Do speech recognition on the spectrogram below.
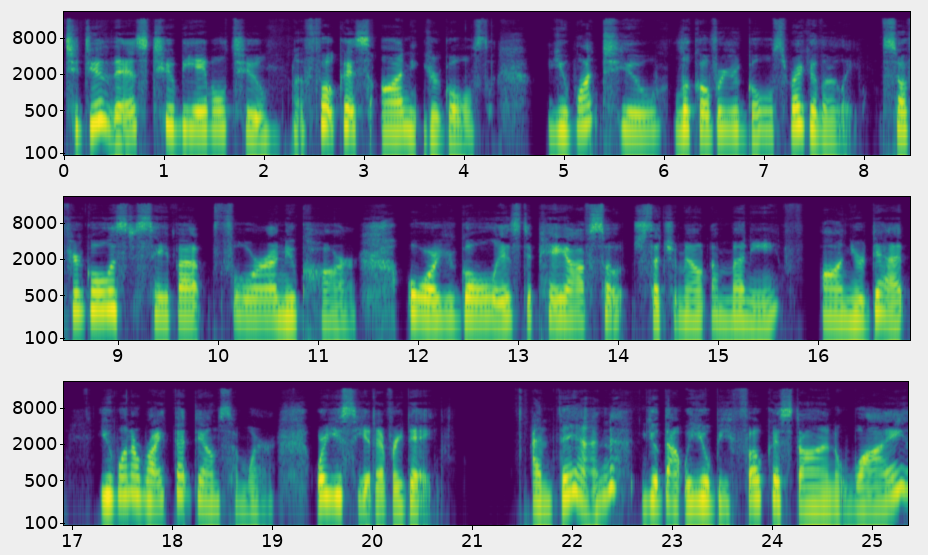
to do this, to be able to focus on your goals, you want to look over your goals regularly. So if your goal is to save up for a new car or your goal is to pay off so such amount of money on your debt, you want to write that down somewhere where you see it every day. And then you, that way you'll be focused on why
